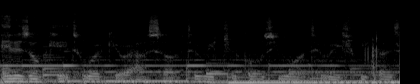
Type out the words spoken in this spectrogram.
It is okay to work your ass off to reach the goals you want to reach because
